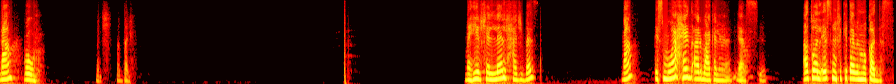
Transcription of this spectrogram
نعم أوه ماشي اتفضلي. مهير شلال حاش بز. نعم اسم واحد أربع كلمات. yes أطول اسم في الكتاب المقدس.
